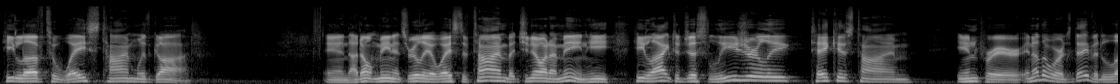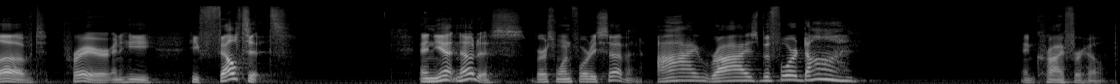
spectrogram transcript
he loved to waste time with God. And I don't mean it's really a waste of time, but you know what I mean. He, he liked to just leisurely take his time in prayer. In other words, David loved prayer and he, he felt it. And yet, notice verse 147 I rise before dawn and cry for help.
